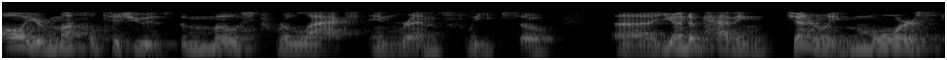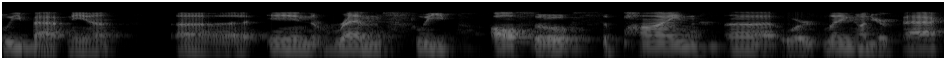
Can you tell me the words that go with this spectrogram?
all your muscle tissue is the most relaxed in REM sleep, so uh, you end up having generally more sleep apnea uh, in REM sleep also, supine uh, or laying on your back,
